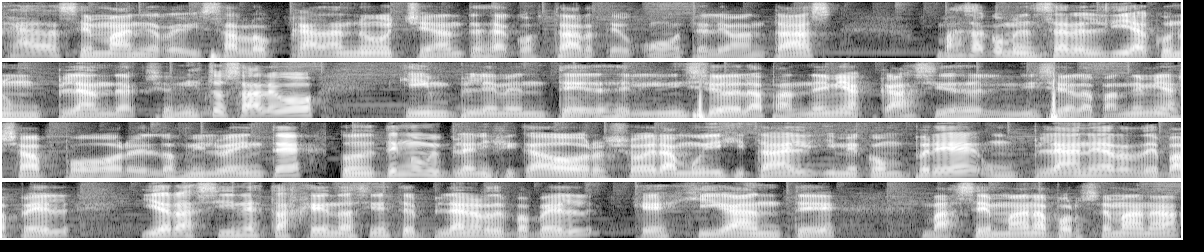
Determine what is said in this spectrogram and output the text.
cada semana y revisarlo cada noche antes de acostarte o cuando te levantás, vas a comenzar el día con un plan de acción. Y esto es algo que implementé desde el inicio de la pandemia, casi desde el inicio de la pandemia, ya por el 2020, donde tengo mi planificador. Yo era muy digital y me compré un planner de papel y ahora sin esta agenda, sin este planner de papel, que es gigante, va semana por semana,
